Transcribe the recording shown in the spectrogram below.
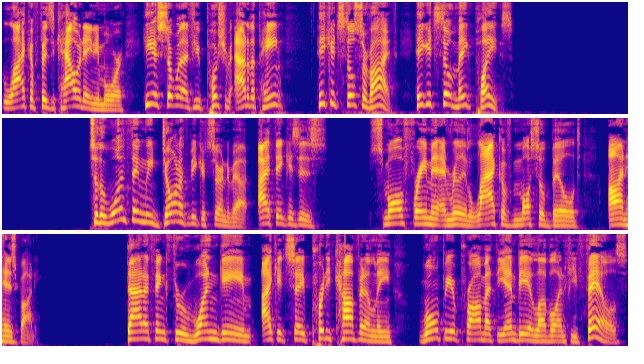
lack of physicality anymore, he is someone that if you push him out of the paint, He could still survive. He could still make plays. So the one thing we don't have to be concerned about, I think, is his small frame and really lack of muscle build on his body. That I think through one game, I could say pretty confidently won't be a problem at the NBA level. And if he fails,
